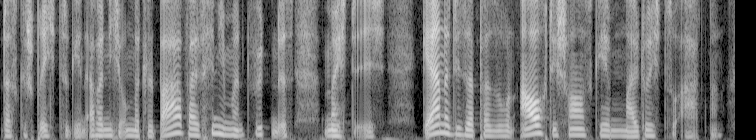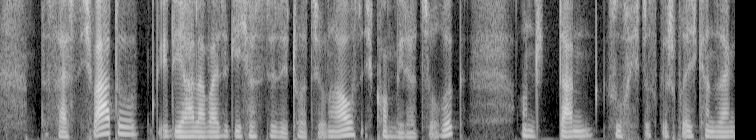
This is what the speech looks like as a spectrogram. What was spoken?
das Gespräch zu gehen. Aber nicht unmittelbar, weil wenn jemand wütend ist, möchte ich gerne dieser Person auch die Chance geben, mal durchzuatmen. Das heißt, ich warte, idealerweise gehe ich aus der Situation raus, ich komme wieder zurück und dann suche ich das Gespräch, kann sagen,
